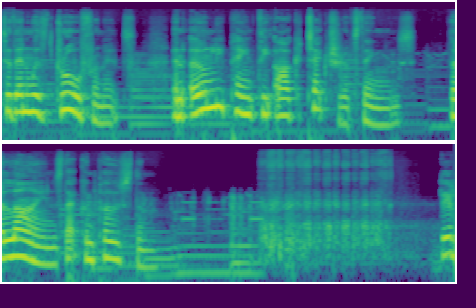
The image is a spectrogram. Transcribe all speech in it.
to then withdraw from it and only paint the architecture of things, the lines that compose them. From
